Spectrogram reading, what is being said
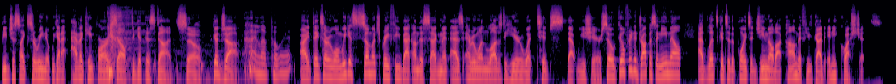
be just like Serena. We got to advocate for ourselves to get this done. So good job. I love poet. All right. Thanks, everyone. We get so much great feedback on this segment as everyone loves to hear what tips that we share. So feel free to drop us an email at let's get to the points at gmail.com if you've got any questions.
